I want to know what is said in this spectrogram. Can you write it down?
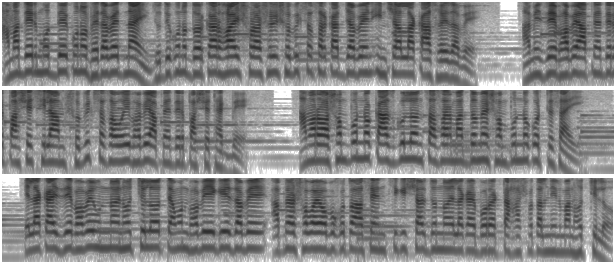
আমাদের মধ্যে কোনো ভেদাভেদ নাই। যদি কোনো দরকার হয়, সরাসরি শফিক চাচার কাজ যাবেন ইনশাল্লাহ কাজ হয়ে যাবে। আমি যেভাবে আপনাদের পাশে ছিলাম, শফিক চাচা ওইভাবে আপনাদের পাশে থাকবে। আমার অসম্পূর্ণ কাজগুলো চাচার মাধ্যমে সম্পূর্ণ করতে চাই। এলাকায় যেভাবে উন্নয়ন হচ্ছিল, তেমনভাবে এগিয়ে যাবে। আপনারা সবাই অবগত আছেন, চিকিৎসার জন্য এলাকায় বড় একটা হাসপাতাল নির্মাণ হচ্ছিল।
